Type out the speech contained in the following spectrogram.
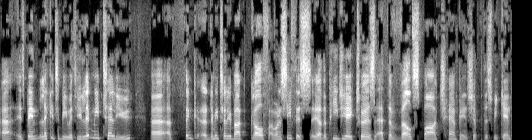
Uh, it's been lucky to be with you. Let me tell you uh, I think, uh, let me tell you about golf. I want to see if this, yeah, the PGA Tours at the Valspar Championship this weekend.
